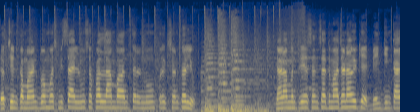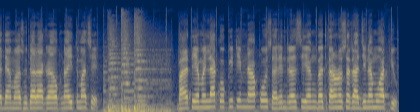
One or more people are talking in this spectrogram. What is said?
દક્ષિણ કમાન્ડ બ્રહ્મસ મિસાઇલનું સફળ લાંબા અંતરનું પરીક્ષણ કર્યું. નાણામંત્રીએ સંસદમાં જણાવ્યું કે બેન્કિંગ કાયદામાં સુધારા ગ્રાહકના હિતમાં છે. ભારતીય મહિલા કોકી ટીમના કોચ હરેન્દ્રસિંહ અંગત કારણોસર રાજીનામું આપ્યું.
